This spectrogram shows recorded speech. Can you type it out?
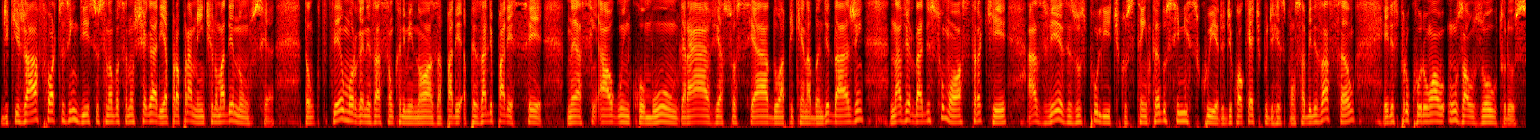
de que já há fortes indícios, senão você não chegaria propriamente numa denúncia. Então, ter uma organização criminosa, apesar de parecer, né, assim, algo algo incomum, grave, associado à pequena bandidagem, na verdade isso mostra que, às vezes, os políticos tentando se miscuir de qualquer tipo de responsabilização, eles procuram uns aos outros,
